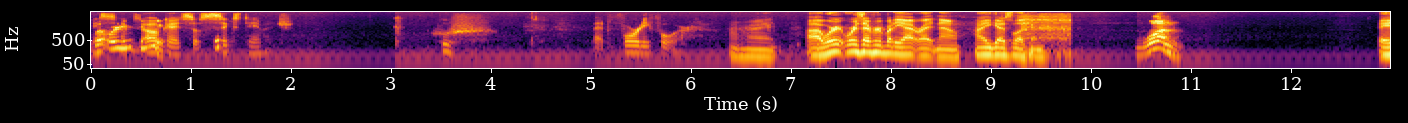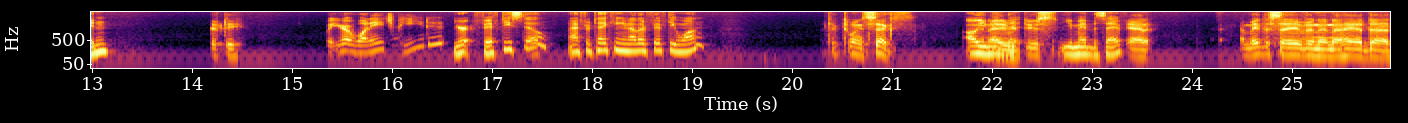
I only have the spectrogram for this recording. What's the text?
What were you doing? Okay, so 6 damage. Whew. I'm at 44. All right. Uh, where, where's everybody at right now? How you guys looking? One. Aiden, 50. Wait, you're at 1 HP, dude? you're at 50 still after taking another 51. I took 26. Oh, you and I made the reduced. you made the save. Yeah, I made the save, and then I had uh,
